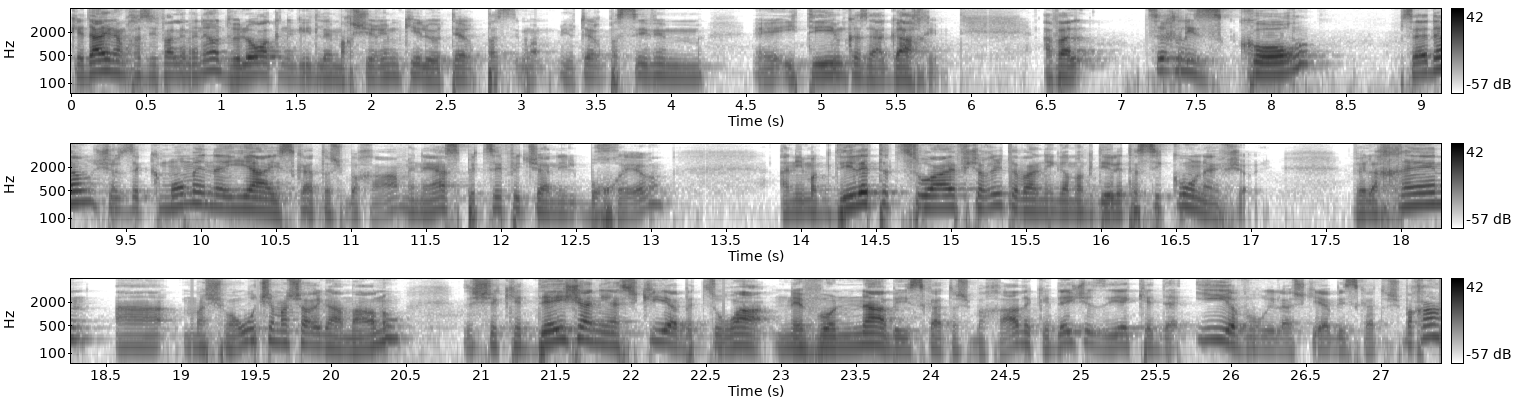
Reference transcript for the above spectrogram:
כדאי גם חשיפה למניות, ולא רק נגיד למכשירים כאילו יותר, פס, יותר פסיביים, אה, איטיים כזה, אג"חים. אבל צריך לזכור, בסדר? שזה כמו מניה עסקת השבחה, מניה ספציפית שאני בוחר. אני מגדיל את התשואה האפשרית, אבל אני גם מגדיל את הסיכון האפשרי. ולכן המשמעות של מה שהרגע אמרנו, זה שכדי שאני אשקיע בצורה נבונה בעסקת השבחה, וכדי שזה יהיה כדאי עבורי להשקיע בעסקת השבחה,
